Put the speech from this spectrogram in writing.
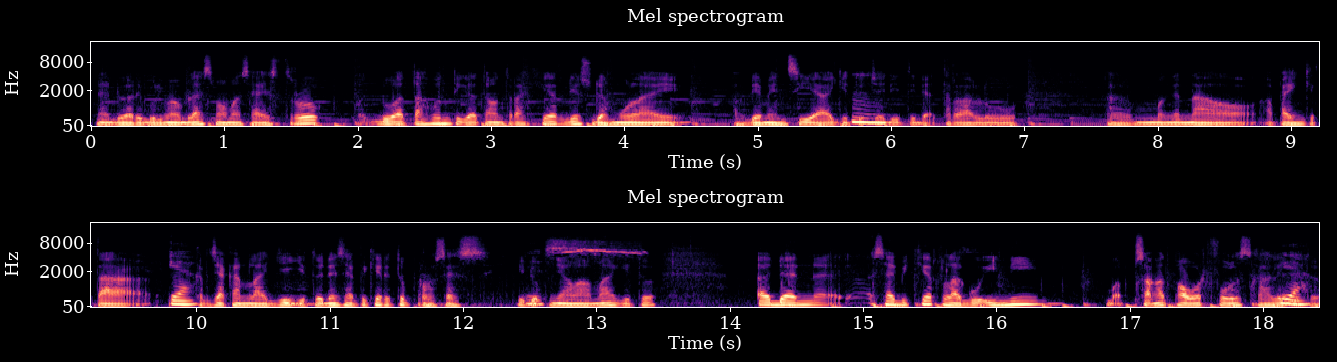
nah 2015 mama saya stroke dua tahun tiga tahun terakhir dia sudah mulai uh, demensia gitu mm. jadi tidak terlalu uh, mengenal apa yang kita yeah. kerjakan lagi mm. gitu dan saya pikir itu proses hidupnya yes. mama gitu uh, dan uh, saya pikir lagu ini sangat powerful sekali yeah. gitu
